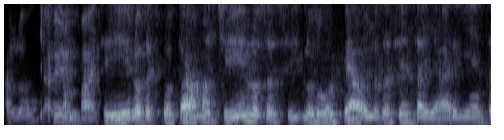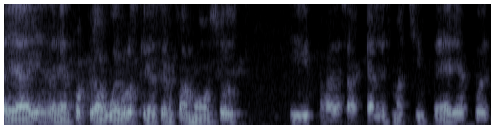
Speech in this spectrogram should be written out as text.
a los Jackson Sí. Five. sí, los explotaba machín, los, así, los golpeaba y los hacía ensayar y ensayar y ensayar porque a huevos los quería hacer famosos y para sacarles machín feria, pues.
